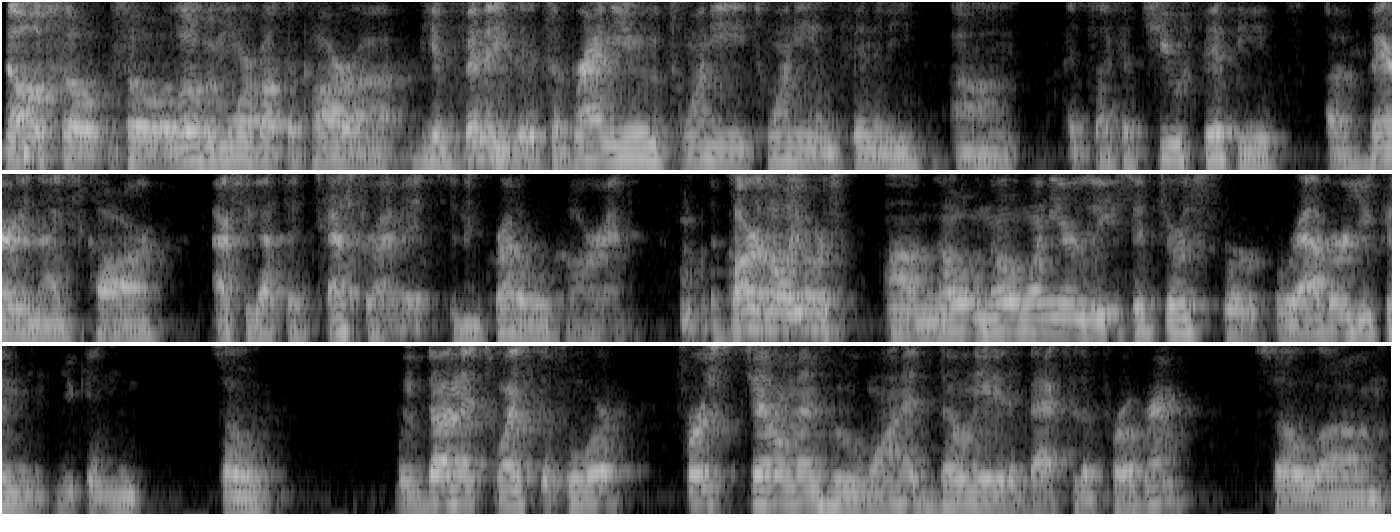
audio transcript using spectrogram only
No, so so a little bit more about the car. Uh, the Infiniti, it's a brand new 2020 Infiniti. Um, it's like a 250. It's a very nice car. I actually got to test drive it. It's an incredible car, and the car is all yours. Um, no, no one year lease. It's yours for forever. You can, you can. So we've done it twice before. First gentleman who wanted donated it back to the program. So um,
